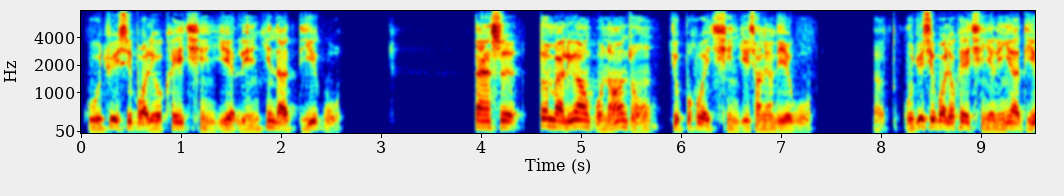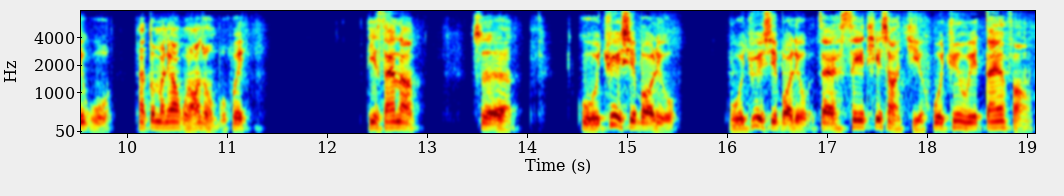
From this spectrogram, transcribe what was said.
骨巨细胞瘤可以侵及邻近的骶骨，但是动脉瘤样骨囊肿就不会侵及相邻骶骨。呃，骨巨细胞瘤可以侵及邻近的骶骨，但动脉瘤样骨囊肿不会。第三呢？是骨巨细胞瘤，骨巨细胞瘤在 CT 上几乎均为单房，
